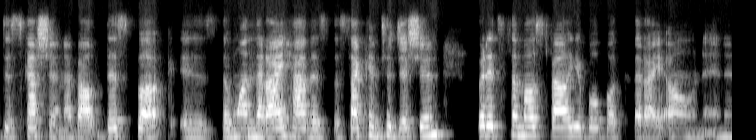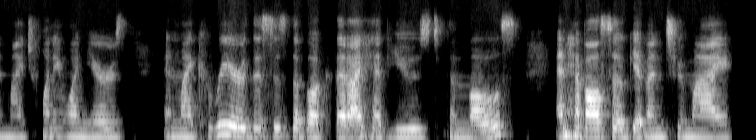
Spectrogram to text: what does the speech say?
discussion about this book is the one that I have is the second edition, but it's the most valuable book that I own. And in my 21 years in my career, this is the book that I have used the most and have also given to my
